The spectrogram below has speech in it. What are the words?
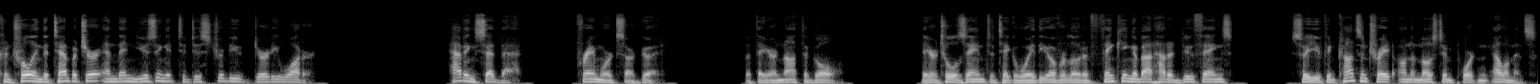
controlling the temperature, and then using it to distribute dirty water. Having said that, frameworks are good. But they are not the goal. They are tools aimed to take away the overload of thinking about how to do things, so you can concentrate on the most important elements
